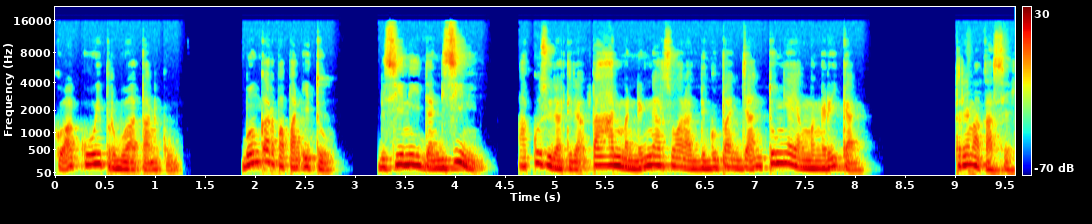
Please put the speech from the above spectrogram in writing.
Kuakui perbuatanku. Bongkar papan itu, di sini dan di sini. Aku sudah tidak tahan mendengar suara degupan jantungnya yang mengerikan. Terima kasih.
